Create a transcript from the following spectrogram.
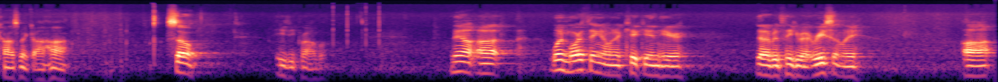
cosmic aha. So, easy problem. Now, uh, one more thing I want to kick in here that I've been thinking about recently. Uh,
